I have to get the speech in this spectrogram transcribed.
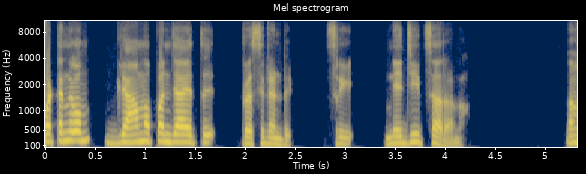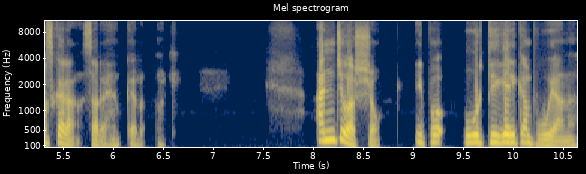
വട്ടംകുളം ഗ്രാമപഞ്ചായത്ത് പ്രസിഡന്റ് ശ്രീ നജീബ് സാറാണ്. നമസ്കാരം സാറേ. നമസ്കാരം. ഓക്കെ. അഞ്ചു വർഷം ഇപ്പോൾ പൂർത്തീകരിക്കാൻ പോവുകയാണ്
